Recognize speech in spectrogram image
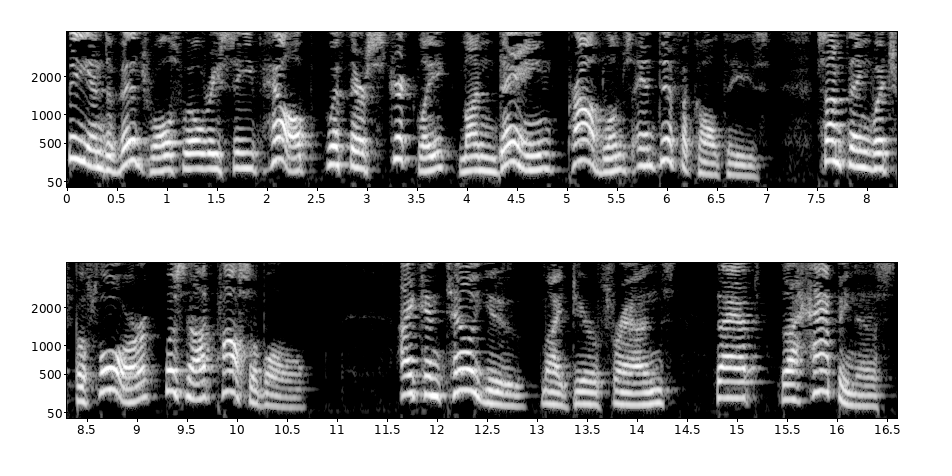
the individuals will receive help with their strictly mundane problems and difficulties, something which before was not possible. I can tell you, my dear friends, that the happiness,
